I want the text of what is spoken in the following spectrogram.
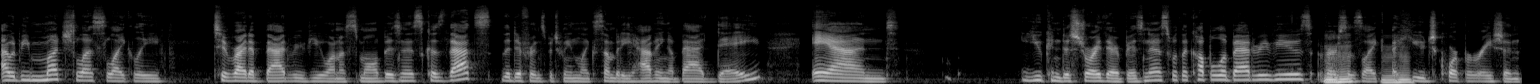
I would be much less likely to write a bad review on a small business because that's the difference between like somebody having a bad day and you can destroy their business with a couple of bad reviews versus like a huge corporation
